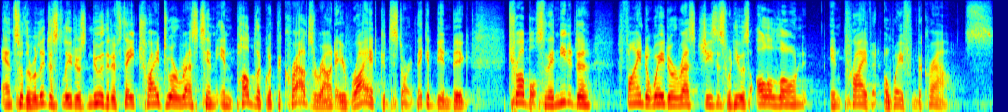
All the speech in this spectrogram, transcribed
And so the religious leaders knew that if they tried to arrest him in public with the crowds around, a riot could start. They could be in big trouble. So they needed to find a way to arrest Jesus when he was all alone in private, away from the crowds.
